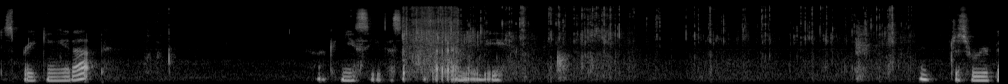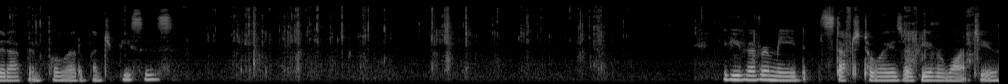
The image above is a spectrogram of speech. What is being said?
just breaking it up. How can you see this better maybe? Just rip it up and pull out a bunch of pieces. If you've ever made stuffed toys or if you ever want to,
